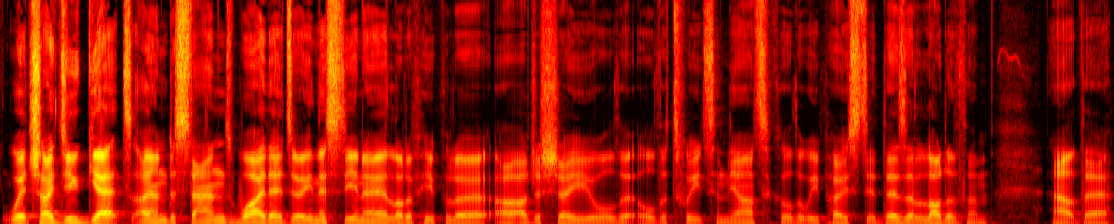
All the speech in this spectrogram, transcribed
which I do get. I understand why they're doing this. You know, a lot of people are. I'll just show you all the all the tweets in the article that we posted. There's a lot of them out there.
